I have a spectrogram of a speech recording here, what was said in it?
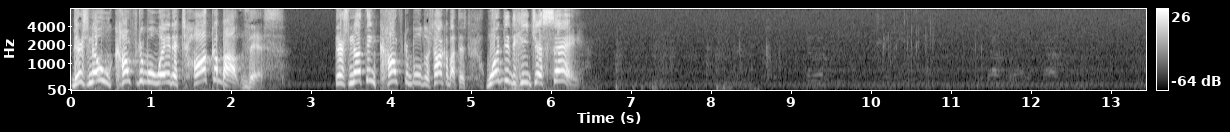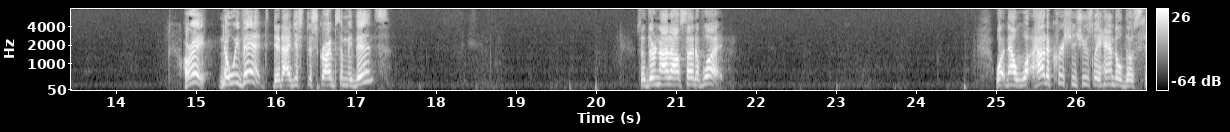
there's no comfortable way to talk about this. There's nothing comfortable to talk about this. What did he just say? All right, no event. Did I just describe some events? So they're not outside of what? What now? What, how do Christians usually handle those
